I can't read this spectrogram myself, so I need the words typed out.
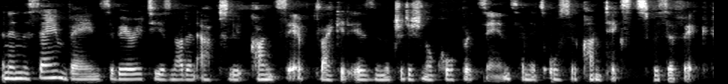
And in the same vein, severity is not an absolute concept like it is in the traditional corporate sense, and it's also context specific.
